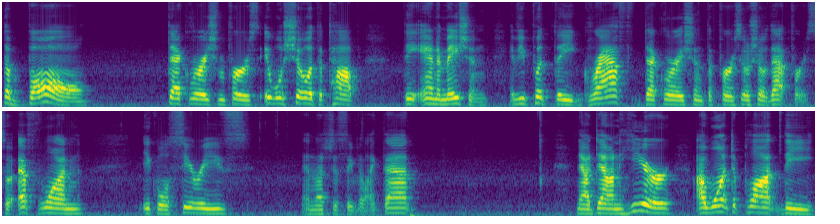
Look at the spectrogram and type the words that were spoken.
the ball declaration first, it will show at the top the animation. If you put the graph declaration at the first, it'll show that first. So F1 equals series, and let's just leave it like that. Now down here, I want to plot the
